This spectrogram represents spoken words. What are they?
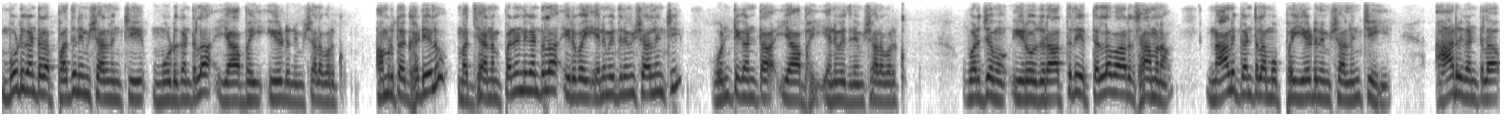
మూడు గంటల పది నిమిషాల నుంచి మూడు గంటల యాభై ఏడు నిమిషాల వరకు. అమృత ఘడియలు మధ్యాహ్నం పన్నెండు గంటల ఇరవై ఎనిమిది నిమిషాల నుంచి ఒంటి గంట యాభై ఎనిమిది నిమిషాల వరకు. వర్జము ఈరోజు రాత్రి తెల్లవారుజామున నాలుగు గంటల ముప్పై ఏడు నిమిషాల నుంచి ఆరు గంటల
